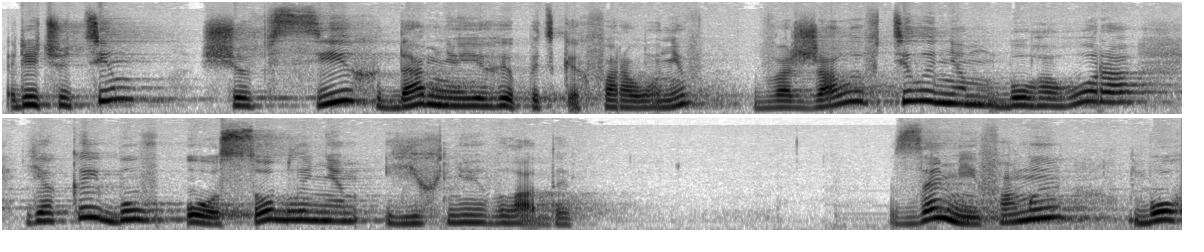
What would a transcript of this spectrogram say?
Річ у тім, що всіх давньоєгипетських фараонів вважали втіленням Бога Гора, який був уособленням їхньої влади. За міфами, Бог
